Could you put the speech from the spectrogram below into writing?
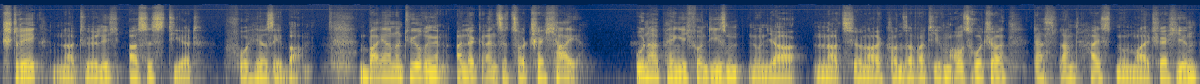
Streeck natürlich assistiert vorhersehbar. Bayern und Thüringen an der Grenze zur Tschechei. Unabhängig von diesem nun ja nationalkonservativen Ausrutscher, das Land heißt nun mal Tschechien,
